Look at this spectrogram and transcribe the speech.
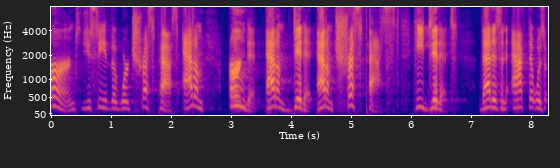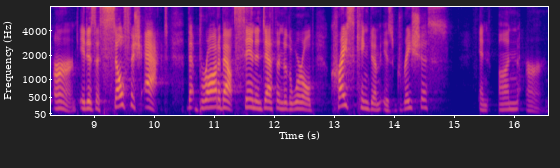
earned, you see the word trespass. Adam earned it, Adam did it, Adam trespassed, he did it. That is an act that was earned. It is a selfish act that brought about sin and death into the world. Christ's kingdom is gracious and unearned.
